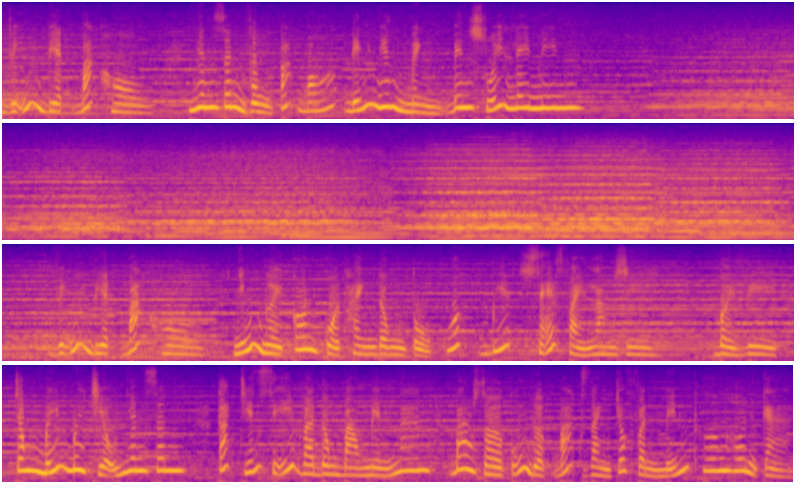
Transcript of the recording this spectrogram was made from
Vĩnh biệt bác hồ, nhân dân vùng bác bó đến nghiêng mình bên suối lenin người con của thành đồng tổ quốc biết sẽ phải làm gì bởi vì trong mấy mươi triệu nhân dân các chiến sĩ và đồng bào miền Nam bao giờ cũng được bác dành cho phần mến thương hơn cả.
